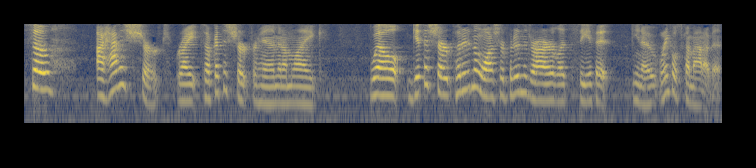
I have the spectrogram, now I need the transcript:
So I have his shirt, right? So I've got this shirt for him, and I'm like, well, get the shirt, put it in the washer, put it in the dryer, let's see if it, you know, wrinkles come out of it.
